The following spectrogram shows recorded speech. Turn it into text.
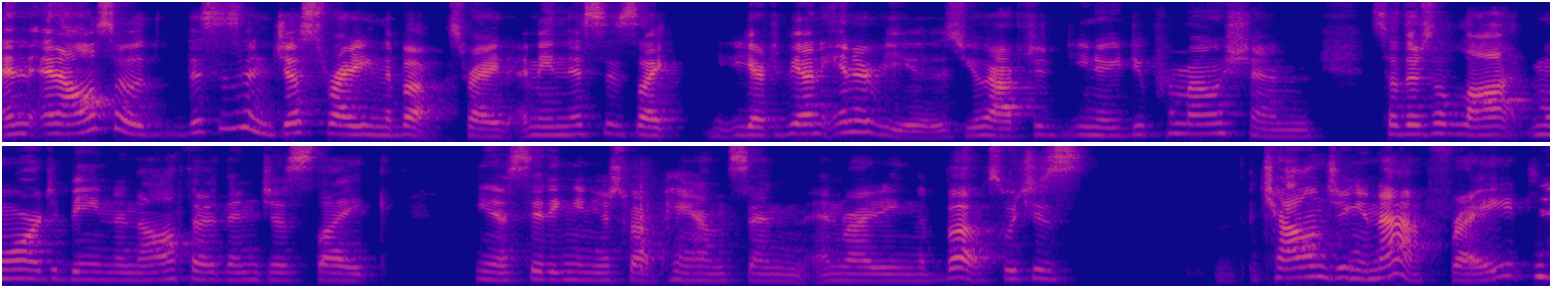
and and also this isn't just writing the books right? I mean this is like you have to be on interviews you have to you know you do promotion. So there's a lot more to being an author than just like you know sitting in your sweatpants and and writing the books which is challenging enough right?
